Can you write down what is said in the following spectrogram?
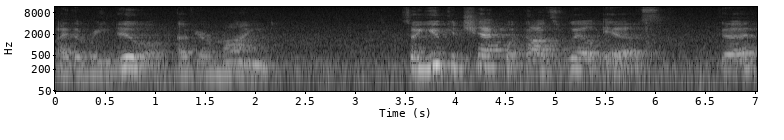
by the renewal of your mind. So you can check what God's will is good,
